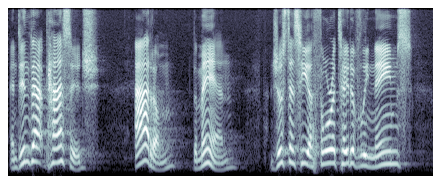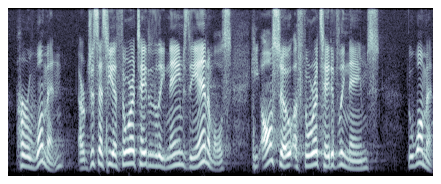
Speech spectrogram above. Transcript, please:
And in that passage, Adam, the man, just as he authoritatively names her woman, or just as he authoritatively names the animals, he also authoritatively names the woman.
